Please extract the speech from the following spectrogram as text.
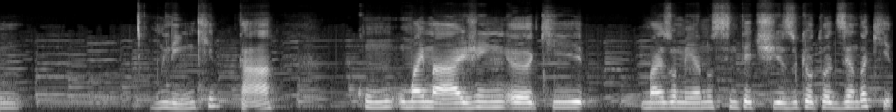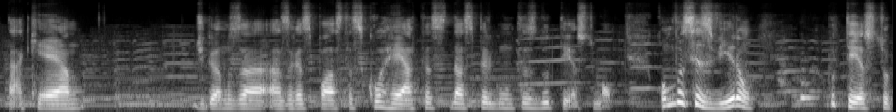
um, um link, tá? Com uma imagem uh, que mais ou menos sintetiza o que eu estou dizendo aqui, tá? Que é digamos, a, as respostas corretas das perguntas do texto. Bom, como vocês viram, o texto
